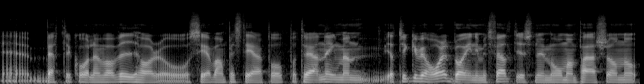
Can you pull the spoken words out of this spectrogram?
eh, bättre koll än vad vi har och se vad han presterar på, på träning. Men jag tycker vi har ett bra in i mitt fält just nu med Åman Persson och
